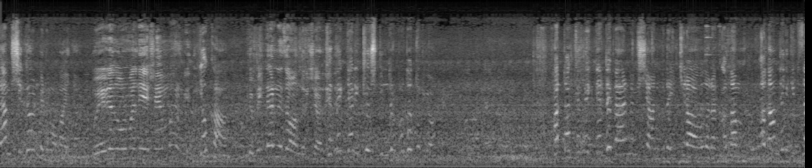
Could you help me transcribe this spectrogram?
Ben bir şey görmedim olayda. Bu evde normalde yaşayan var mıydı? Yok abi. Köpekler ne zamandır içerideydi? Köpekler 2-3 gündür burada duruyor. Hatta köpekleri de vermemiş yani burayı kira olarak. Adam adam dedi ki bize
